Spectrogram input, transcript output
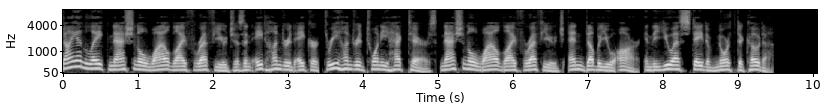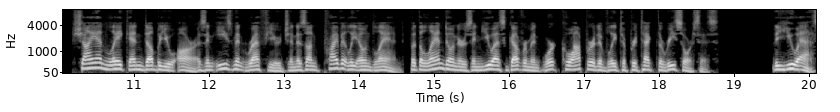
Cheyenne Lake National Wildlife Refuge is an 800-acre (320 hectares) national wildlife refuge (NWR) in the U.S. state of North Dakota. Cheyenne Lake NWR is an easement refuge and is on privately owned land, but the landowners and U.S. government work cooperatively to protect the resources. The U.S.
